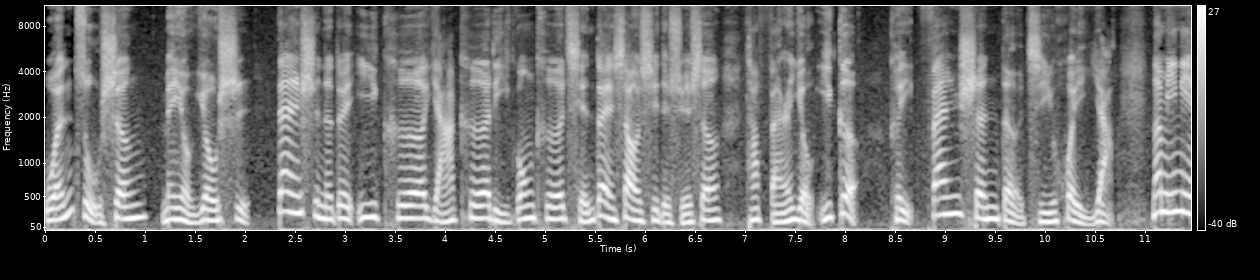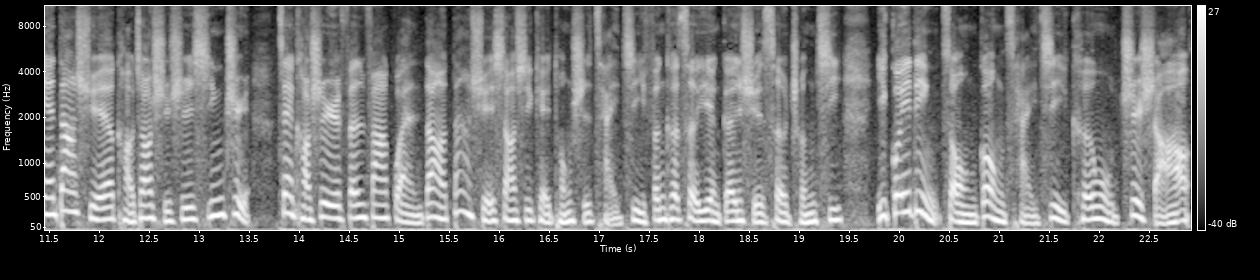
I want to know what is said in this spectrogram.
文组生没有优势。但是呢，对医科、牙科、理工科前段校系的学生，他反而有一个可以翻身的机会呀。那明年大学考招实施新制，在考试分发管道，大学校系可以同时采计分科测验跟学测成绩，依规定总共采计科目至少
